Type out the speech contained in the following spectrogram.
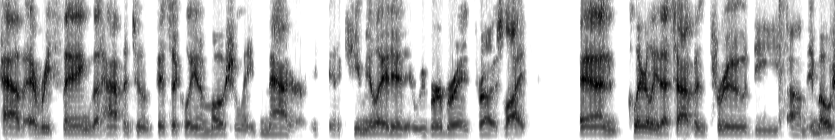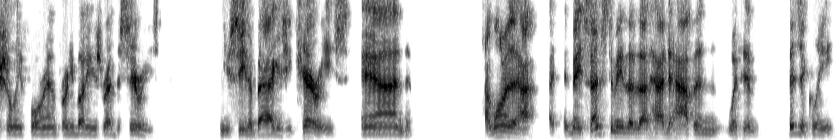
have everything that happened to him physically and emotionally matter. It, it accumulated, it reverberated throughout his life. And clearly that's happened through the um, emotionally for him, for anybody who's read the series. You see the baggage he carries. And I wanted to, ha- it made sense to me that that had to happen with him physically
